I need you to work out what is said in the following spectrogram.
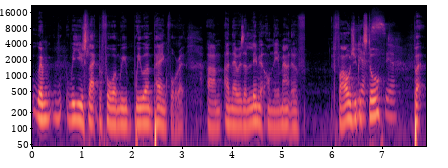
when we used Slack before and we, we weren't paying for it, um, and there was a limit on the amount of files you could Yes, store, Yeah. but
